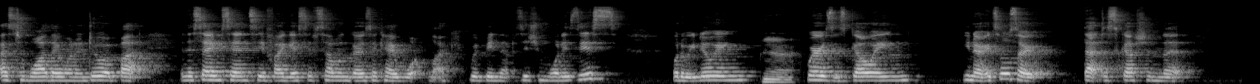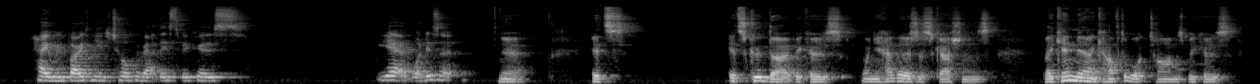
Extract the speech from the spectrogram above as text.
as to why they want to do it. But in the same sense, if I guess if someone goes, okay, what like we've been in that position, what is this? What are we doing? yeah, Where is this going? You know, it's also that discussion that, hey, we both need to talk about this because, yeah, what is it? yeah. It's it's good though because when you have those discussions, they can be uncomfortable at times because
